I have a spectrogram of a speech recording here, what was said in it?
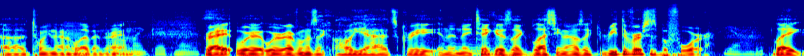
uh, twenty nine eleven, right? Oh, my goodness. Right, where where everyone's like, "Oh yeah, it's great," and then they take it as like blessing. I was like, read the verses before. Yeah. Like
